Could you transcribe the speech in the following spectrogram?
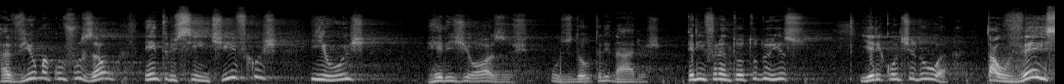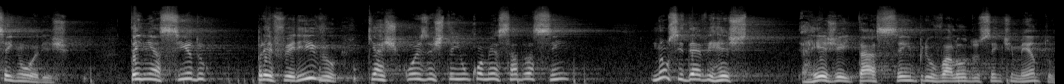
havia uma confusão entre os científicos e os religiosos, os doutrinários. Ele enfrentou tudo isso e ele continua. Talvez, senhores, tenha sido preferível que as coisas tenham começado assim. Não se deve rejeitar sempre o valor do sentimento.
